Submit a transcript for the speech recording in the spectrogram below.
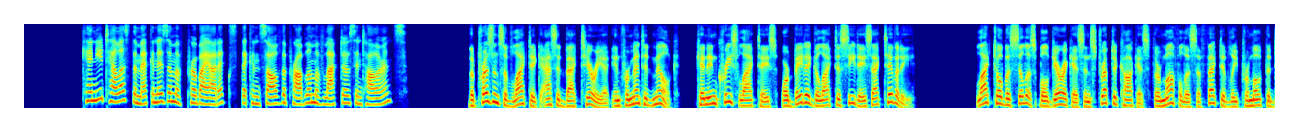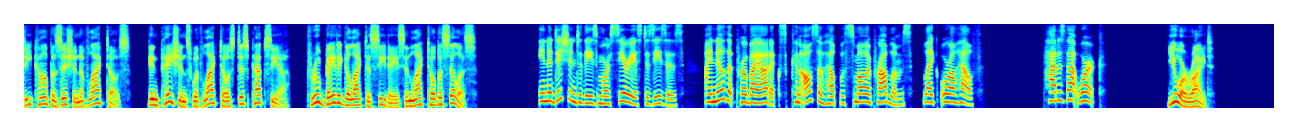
Can you tell us the mechanism of probiotics that can solve the problem of lactose intolerance? The presence of lactic acid bacteria in fermented milk can increase lactase or beta galactosidase activity. Lactobacillus bulgaricus and Streptococcus thermophilus effectively promote the decomposition of lactose in patients with lactose dyspepsia through beta galactosidase in lactobacillus. In addition to these more serious diseases, I know that probiotics can also help with smaller problems, like oral health. How does that work? You are right.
